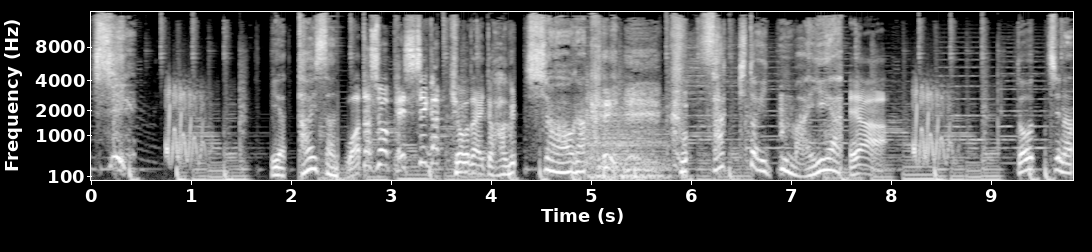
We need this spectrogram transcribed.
しいや大さん。私はペッシェガ兄弟とはぐ小学。さっきと言っまあいいや。いや。どっちな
